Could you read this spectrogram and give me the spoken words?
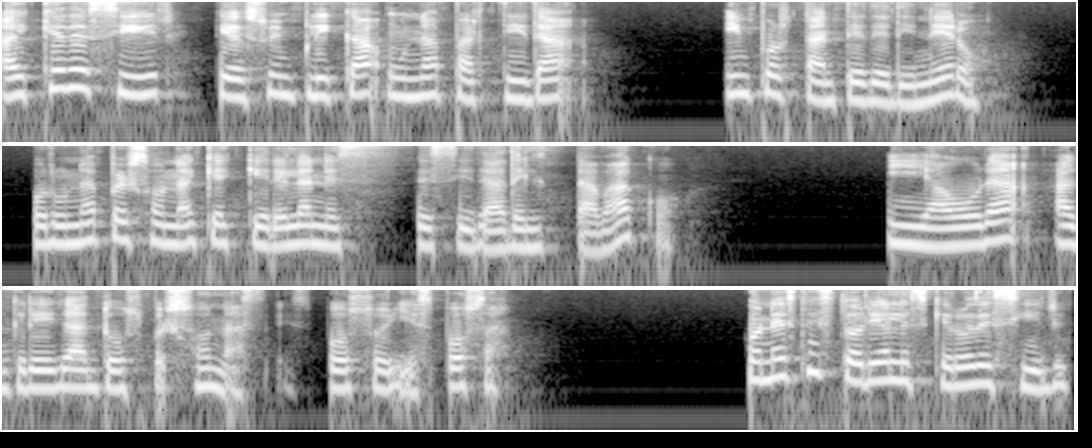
hay que decir que eso implica una partida importante de dinero por una persona que adquiere la necesidad del tabaco. Y ahora agrega dos personas, esposo y esposa. Con esta historia les quiero decir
